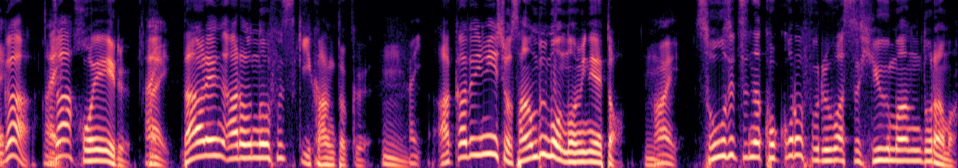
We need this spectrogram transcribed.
んが「はい。ザ・ホエール」はい。ダーレン・アロノフスキー監督。うん。はい。アカデミー賞3部門ノミネートうん。はい。壮絶な心震わすヒューマンドラマ。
